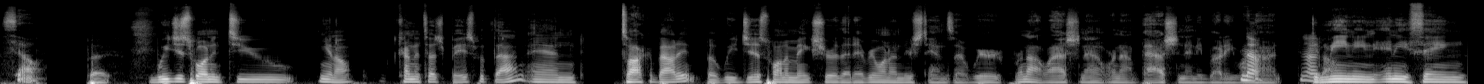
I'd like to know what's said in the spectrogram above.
So, but we just wanted to, you know, kind of touch base with that and talk about it. But we just want to make sure that everyone understands that we're we're not lashing out, we're not bashing anybody, we're No, not not demeaning anything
